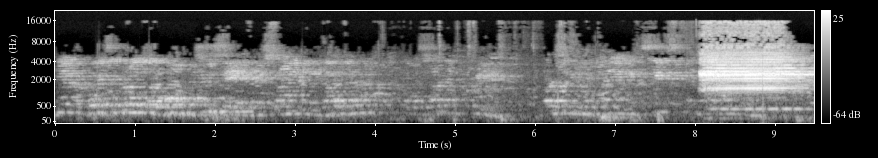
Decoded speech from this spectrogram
Thank you.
